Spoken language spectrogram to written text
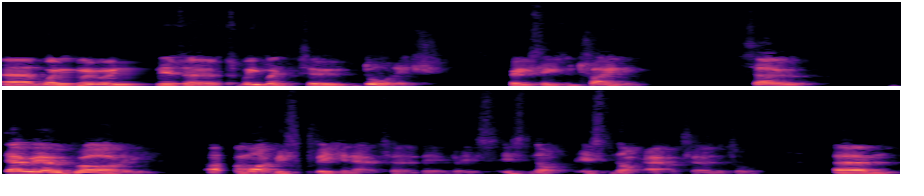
uh, when we were in reserves, we went to Dawlish pre-season training. So Dario Gradi, I might be speaking out of turn here, but it's, it's not it's not out of turn at all. Um,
